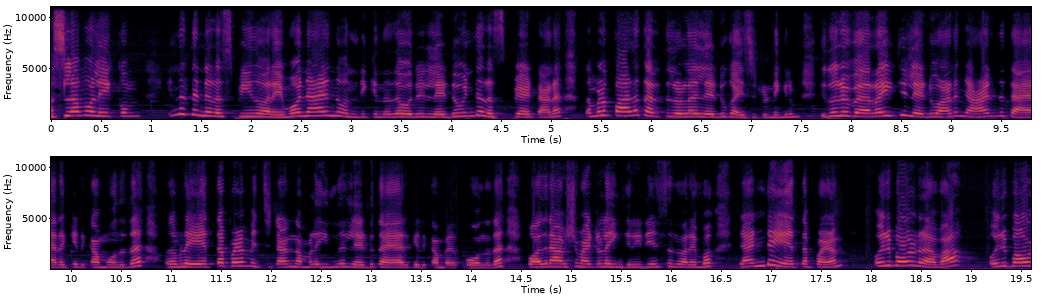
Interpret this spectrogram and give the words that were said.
അസ്സാം വലൈക്കും ഇന്നത്തെ റെസിപ്പി എന്ന് പറയുമ്പോൾ ഞാൻ ഇന്ന് വന്നിരിക്കുന്നത് ഒരു ലഡുവിന്റെ റെസിപ്പി ആയിട്ടാണ്. നമ്മൾ പലതരത്തിലുള്ള ലഡു കഴിച്ചിട്ടുണ്ടെങ്കിലും ഇതൊരു വെറൈറ്റി ലഡു ആണ് ഞാൻ ഇന്ന് തയ്യാറാക്കി എടുക്കാൻ പോകുന്നത്. നമ്മൾ ഏത്തപ്പഴം വെച്ചിട്ടാണ് നമ്മൾ ഇന്ന് ലഡു തയ്യാറാക്കി എടുക്കാൻ പോകുന്നത്. അപ്പോൾ അതിനാവശ്യമായിട്ടുള്ള ഇൻഗ്രീഡിയൻസ് എന്ന് പറയുമ്പോൾ രണ്ട് ഏത്തപ്പഴം ഒരു ബൗൾ റവ ഒരു ബൗൾ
